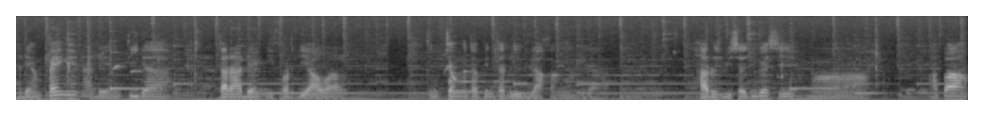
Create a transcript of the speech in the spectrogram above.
ada yang pengen ada yang tidak. Ntar ada yang effort di awal kencang tapi ntar di belakangnya enggak. Harus bisa juga sih me- apa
